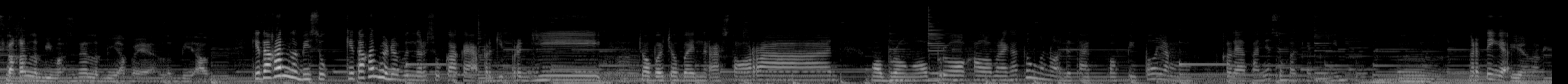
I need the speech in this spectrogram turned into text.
kita kan lebih maksudnya lebih apa ya lebih out. Kita kan lebih suka kita kan bener-bener suka kayak pergi-pergi Hmm. coba-cobain restoran ngobrol-ngobrol. Kalau mereka tuh not the type of people yang kelihatannya suka kayak begitu. Hmm, ngerti nggak? Iya ngerti.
